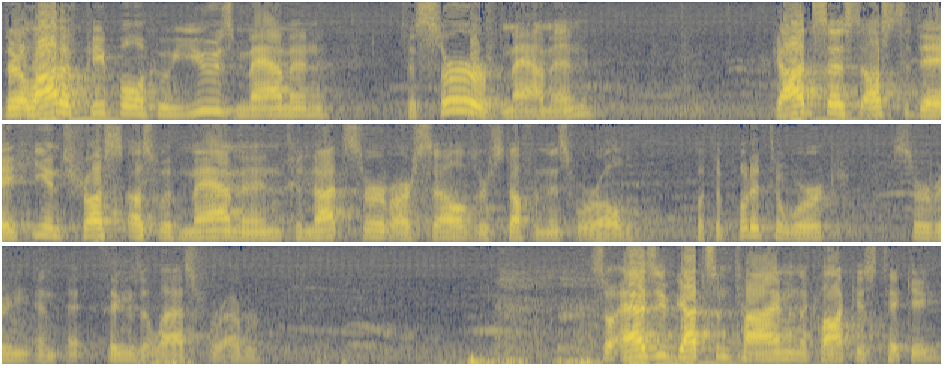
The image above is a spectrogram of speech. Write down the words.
There are a lot of people who use mammon to serve mammon. God says to us today, He entrusts us with mammon to not serve ourselves or stuff in this world, but to put it to work serving and uh, things that last forever. So, as you've got some time and the clock is ticking,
